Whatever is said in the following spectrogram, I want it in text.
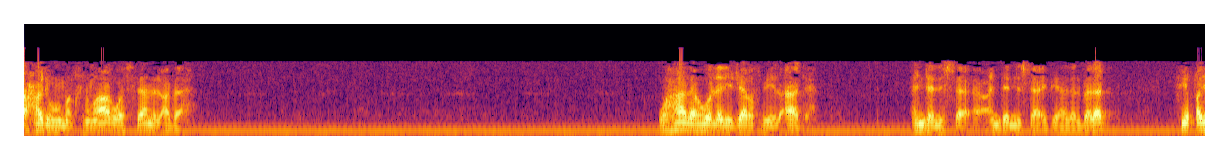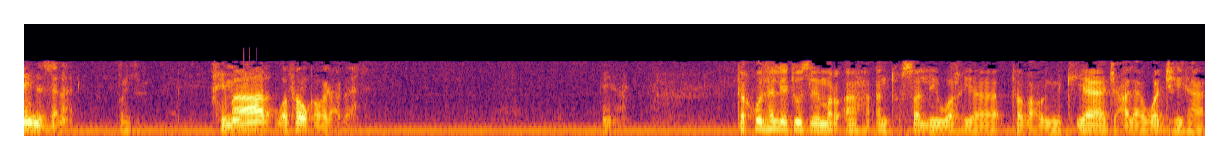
أحدهما الخمار والثاني العباءة. وهذا هو الذي جرت به العادة عند النساء عند النساء في هذا البلد في قديم الزمان طيب. خمار وفوقه العباءة نعم. تقول هل يجوز للمرأة أن تصلي وهي تضع المكياج على وجهها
